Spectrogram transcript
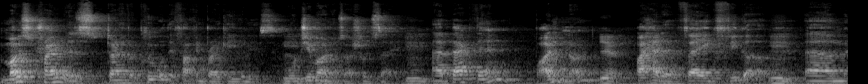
most trainers don't have a clue what their fucking break even is, or Mm. gym owners, I should say. Mm. Uh, back then, I didn't know. Yeah. I had a vague figure, Mm. um,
